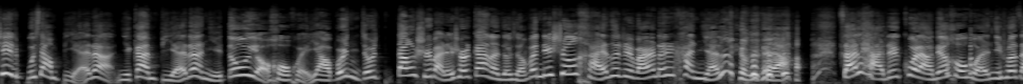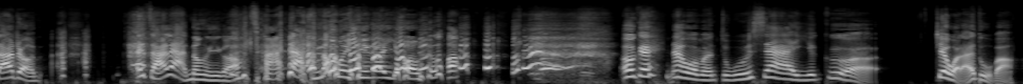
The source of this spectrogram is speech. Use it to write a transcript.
这不像别的，你干别的你都有后悔药，不是你就当时把这事儿干了就行。问题生孩子这玩意儿，它是看年龄的呀。咱俩这过两天后悔，你说咋整？哎，咱俩弄一个，咱俩弄一个赢了。OK，那我们读下一个，这我来读吧。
